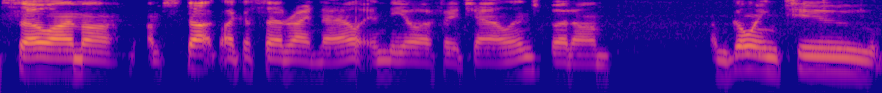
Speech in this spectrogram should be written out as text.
so I'm uh, I'm stuck, like I said, right now in the OFA challenge. But um, I'm going to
